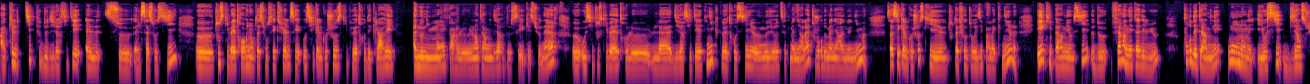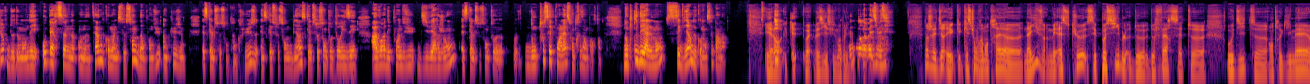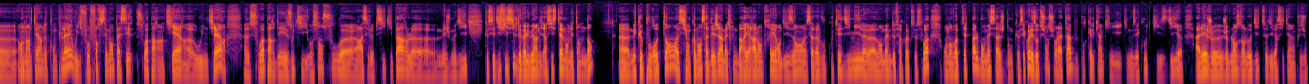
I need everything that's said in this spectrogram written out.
À quel type de diversité elle elle s'associe. tout ce qui va être orientation sexuelle, c'est aussi quelque chose qui peut être déclaré anonymement par l'intermédiaire de ces questionnaires. Euh, aussi tout ce qui va être la diversité ethnique peut être aussi euh, mesuré de cette manière-là, toujours de manière anonyme. Ça, c'est quelque chose qui est tout à fait autorisé par la CNIL et qui permet aussi de faire un état des lieux pour déterminer où on en est. Et aussi, bien sûr, de demander aux personnes en interne comment elles se sentent d'un point de vue inclusion. Est-ce qu'elles se sentent incluses? Est-ce qu'elles se sentent bien? Est-ce qu'elles se sentent autorisées à avoir des points de vue divergents? Est-ce qu'elles se sentent... Euh, donc tous ces points-là sont très importants. Donc idéalement, c'est bien de commencer par là. Et alors, ouais, vas-y, excuse-moi, Pauline. Non, non, vas-y, vas-y. Non, j'allais dire, et question vraiment très euh, naïve, mais est-ce que c'est possible de, faire cette euh, audit, euh, entre guillemets, en interne complet, où il faut forcément passer soit par un tiers ou une tiers, soit par des outils, au sens où, alors c'est le psy qui parle, mais je me dis que c'est difficile d'évaluer un système en étant dedans. Euh, mais que pour autant, si on commence à déjà mettre une barrière à l'entrée en disant euh, ça va vous coûter 10 000 euh, avant même de faire quoi que ce soit, on n'envoie peut-être pas le bon message. Donc, c'est quoi les options sur la table pour quelqu'un qui, nous écoute, qui se dit allez, je me lance dans l'audit diversité et inclusion?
